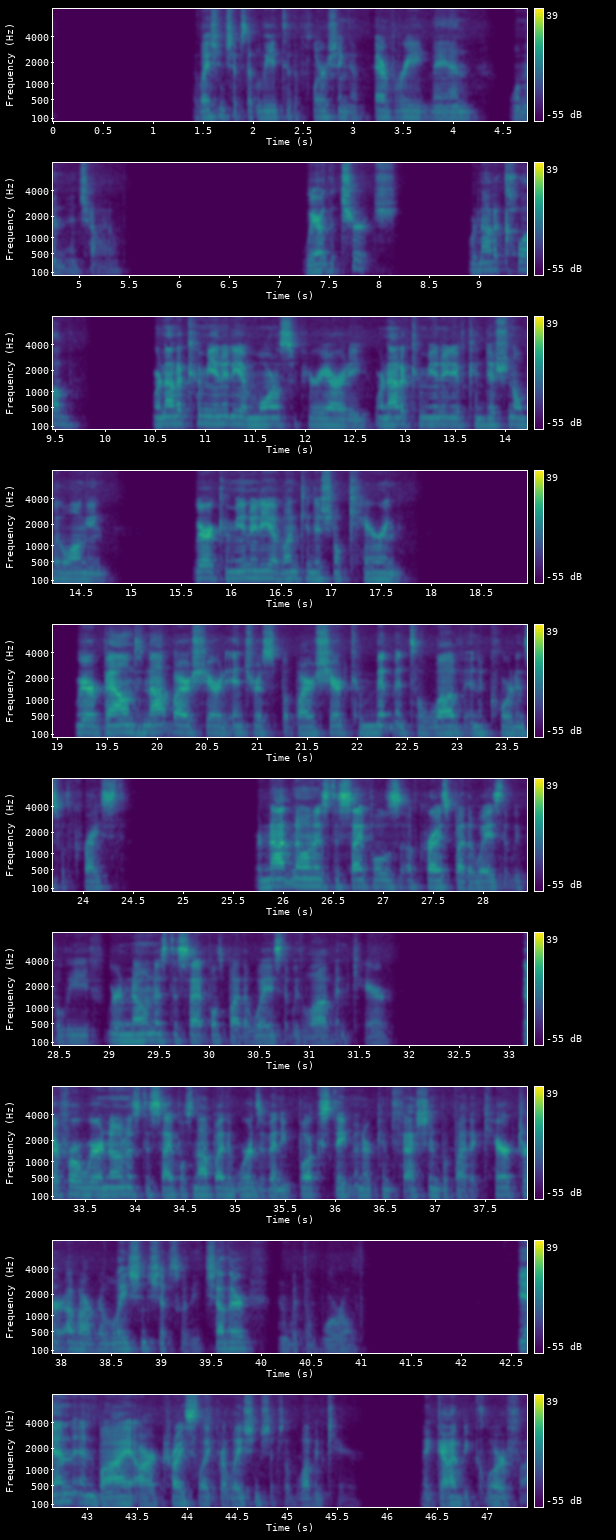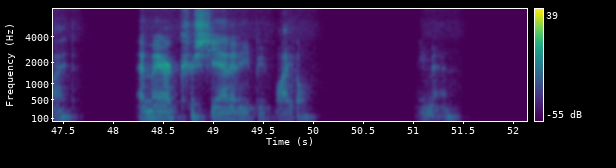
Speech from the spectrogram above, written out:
relationships that lead to the flourishing of every man, woman, and child. We are the church. We're not a club. We're not a community of moral superiority. We're not a community of conditional belonging. We are a community of unconditional caring we are bound not by our shared interests, but by our shared commitment to love in accordance with Christ. We're not known as disciples of Christ by the ways that we believe. We're known as disciples by the ways that we love and care. Therefore, we are known as disciples not by the words of any book, statement, or confession, but by the character of our relationships with each other and with the world. In and by our Christ like relationships of love and care. May God be glorified and may our Christianity be vital. Amen.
